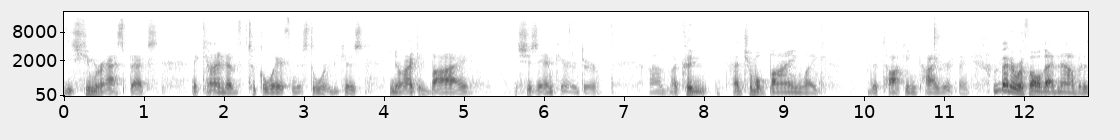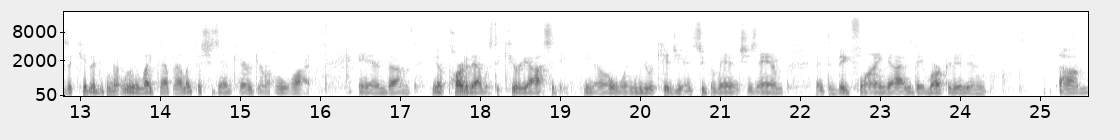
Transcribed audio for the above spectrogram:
these humor aspects that kind of took away from the story because you know I could buy the Shazam character. Um, I couldn't had trouble buying like the talking tiger thing. I'm better with all that now, but as a kid I did not really like that. But I liked the Shazam character a whole lot and um, you know part of that was the curiosity. You know, when we were kids, you had Superman and Shazam as the big flying guys that they marketed, and um,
